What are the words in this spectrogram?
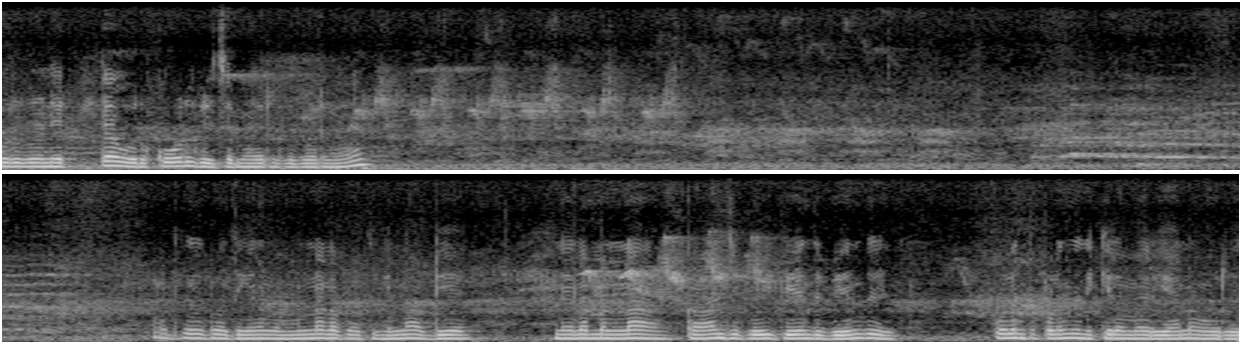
ஒரு நெட்டாக ஒரு கோடு கிழிச்ச மாதிரி இருக்குது பாருங்கள் அடுத்தது பார்த்திங்கன்னா இந்த முன்னால் பார்த்திங்கன்னா அப்படியே நிலமெல்லாம் காஞ்சி போய் பேந்து பேந்து பொழந்து பொழந்து நிற்கிற மாதிரியான ஒரு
